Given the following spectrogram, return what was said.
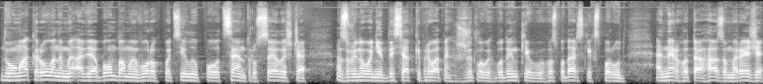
Двома керованими авіабомбами ворог поцілив по центру селища. Зруйновані десятки приватних житлових будинків, господарських споруд, енерго та газомережі.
